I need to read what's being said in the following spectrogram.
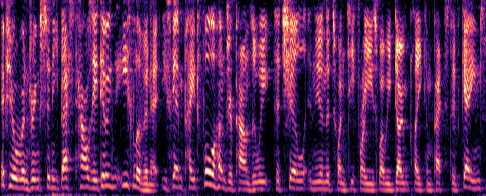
If you're wondering, Sonny Best, how's he doing? He's loving it. He's getting paid £400 a week to chill in the under 23s where we don't play competitive games.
